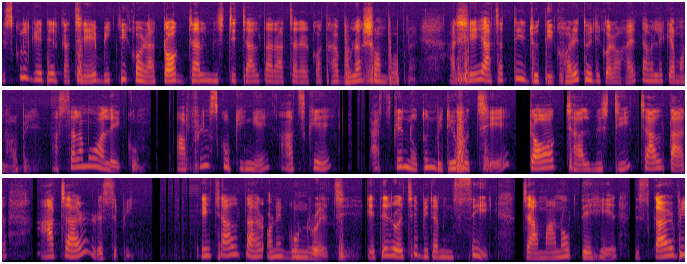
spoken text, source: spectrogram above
স্কুল গেটের কাছে বিক্রি করা টক ঝাল মিষ্টি চাল তার আচারের কথা ভোলা সম্ভব নয়। আর সেই আচারটি যদি ঘরে তৈরি করা হয়, তাহলে কেমন হবে? আসসালামু আলাইকুম। আফরিন্স কুকিংয়ে আজকে আজকের নতুন ভিডিও হচ্ছে টক ঝাল, মিষ্টি চাল তার আচার রেসিপি এই চাল তার অনেক গুণ রয়েছে। এতে রয়েছে ভিটামিন সি যা মানব দেহের স্কার্বি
